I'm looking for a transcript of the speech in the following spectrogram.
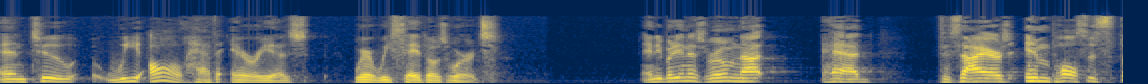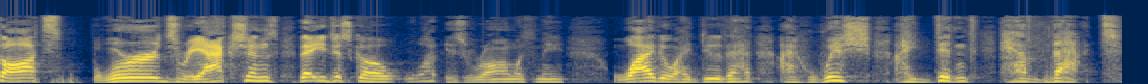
And two, we all have areas where we say those words. Anybody in this room not had desires, impulses, thoughts, words, reactions that you just go, what is wrong with me? Why do I do that? I wish I didn't have that.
